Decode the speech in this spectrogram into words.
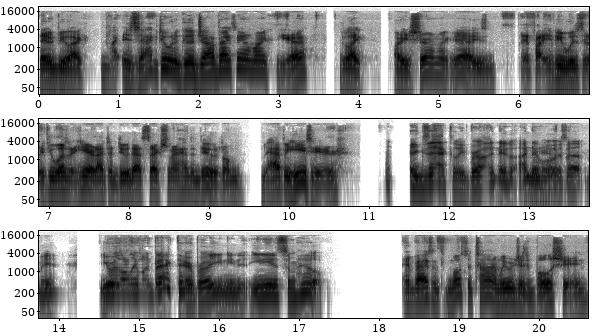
They would be like, "Is Zach doing a good job back there?" I'm like, "Yeah." They're like, "Are you sure?" I'm like, "Yeah, he's if I if he was if he wasn't here, I had to do that section I had to do. So I'm happy he's here. Exactly, bro. I knew I knew Yeah. what was up, man. You were the only one back there, bro. You needed you needed some help. And back since most of the time we were just bullshitting.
